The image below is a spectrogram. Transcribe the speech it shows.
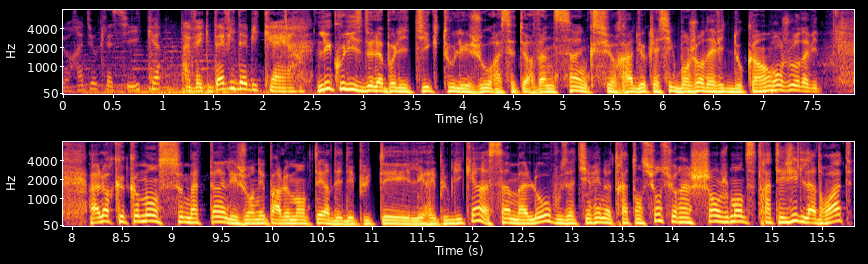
de Radio Classique avec David Abiker. Les coulisses de la politique tous les jours à 7h25 sur Radio Classique. Bonjour David Doucan. Bonjour David. Alors que commencent ce matin les journées parlementaires des députés Les Républicains à Saint-Malo, vous attirez notre attention sur un changement de stratégie de la droite.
